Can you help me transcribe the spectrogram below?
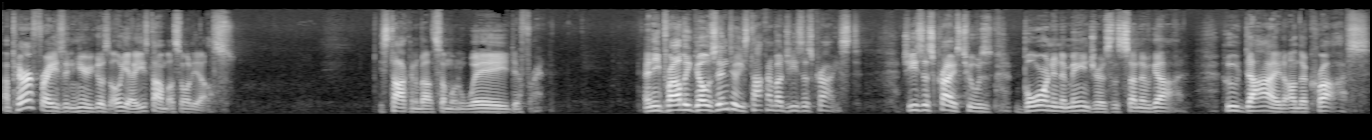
I'm paraphrasing here. He goes, Oh, yeah, he's talking about somebody else. He's talking about someone way different. And he probably goes into, he's talking about Jesus Christ. Jesus Christ, who was born in a manger as the Son of God, who died on the cross,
